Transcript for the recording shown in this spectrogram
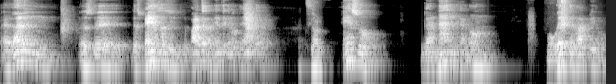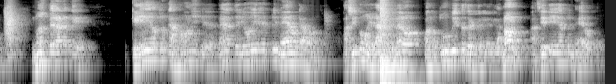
agarren este, despensas y reparten a la gente que no tenga. Acción. Eso, ganar el jalón, moverte rápido, no esperar a que, que llegue otro cabrón y que, espérate, yo llegué primero, cabrón. Así como llegaste primero cuando tú viste el, el, el ganón, así hay que llegar primero.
